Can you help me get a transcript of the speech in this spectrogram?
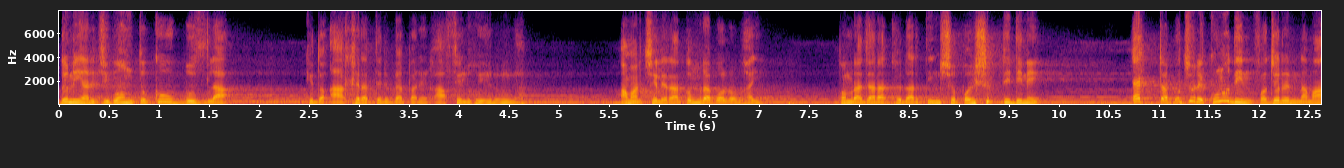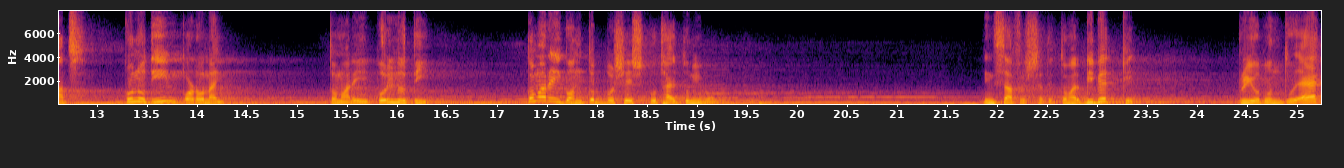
দুনিয়ার জীবন তো খুব বুঝলা, কিন্তু আখেরাতের ব্যাপারে গাফিল হয়ে রইলা। আমার ছেলেরা, তোমরা বলো ভাই, তোমরা যারা খোদার তিনশো পঁয়ষট্টি দিনে, একটা বছরে কোনো দিন ফজরের নামাজ কোনো দিন পড়ো নাই, তোমার এই পরিণতি, তোমার এই গন্তব্য শেষ কোথায় তুমি বলো? ইনসাফের সাথে তোমার বিবেককে, প্রিয় বন্ধু, এক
